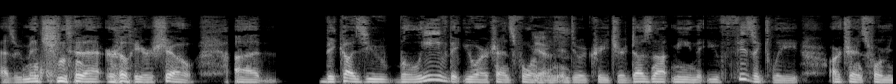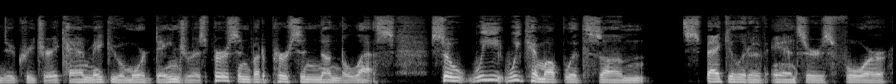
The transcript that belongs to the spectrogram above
as we mentioned in that earlier show, uh, because you believe that you are transforming yes. into a creature does not mean that you physically are transforming into a creature. It can make you a more dangerous person, but a person nonetheless. So we, we came up with some speculative answers for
